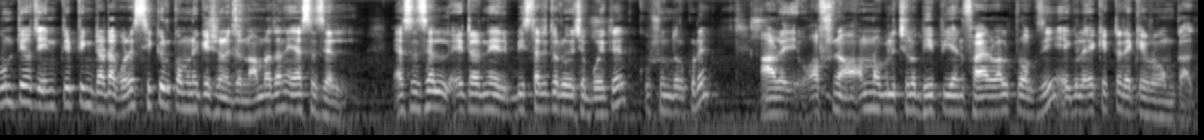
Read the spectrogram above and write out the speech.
কোনটি হচ্ছে এনক্রিপ্টিং ডাটা করে সিকিউর কমিউনিকেশনের জন্য? আমরা জানি এসএসএল এসএসএল এটা নিয়ে বিস্তারিত রয়েছে বইতে, খুব সুন্দর করে। আর অপশনে অন্যগুলি ছিল ভিপিএন ফায়ারওয়াল প্রক্সি এগুলো এক একটার এক এক রকম কাজ।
